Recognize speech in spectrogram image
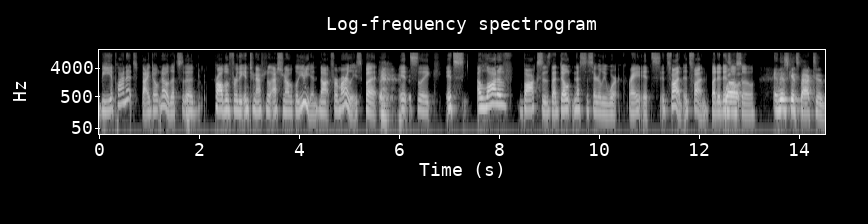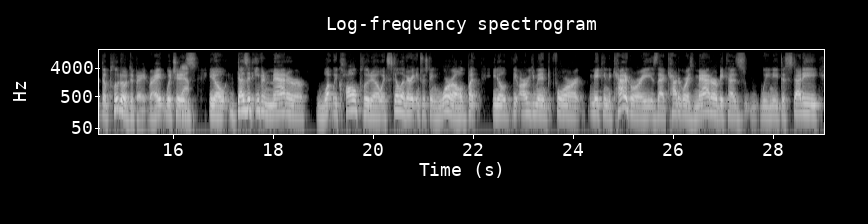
be a planet i don't know that's a problem for the International Astronomical Union, not for Marley's. But it's like it's a lot of boxes that don't necessarily work, right? It's it's fun. It's fun, but it is well, also and this gets back to the Pluto debate, right? Which is, yeah. you know, does it even matter what we call Pluto? It's still a very interesting world, but you know, the argument for making the category is that categories matter because we need to study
